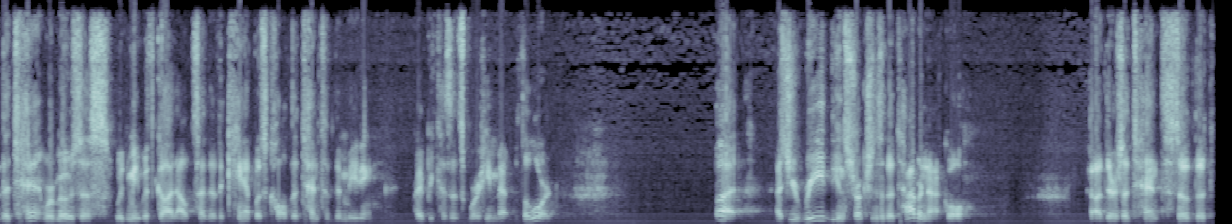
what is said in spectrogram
the tent where Moses would meet with God outside of the camp was called the tent of the meeting, right? Because it's where he met with the Lord. But as you read the instructions of the tabernacle, uh, there's a tent. So the,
